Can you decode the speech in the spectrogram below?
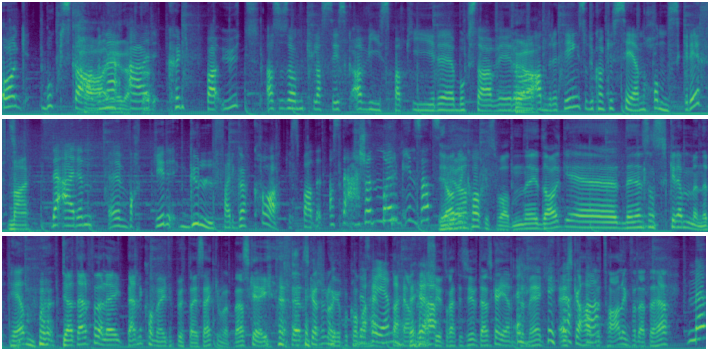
Og bokstavene Hva er er, dette? Klippa ut. Altså sånn klassisk avispapirbokstaver og Ja. andre ting. Så du kan ikke se en håndskrift. nei. Det er en eh, vakker gullfarga kakespade. Altså, det er så enorm innsats! Ja, den kakespaden i dag er, den er litt sånn skremmende pen. Ja, den føler jeg, den kommer jeg til å putte i sekken min. Den skal, jeg, den skal ikke noen få komme og hente hjem. her 0737. Den skal hjem til meg. Jeg skal ha betaling for dette her. Men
